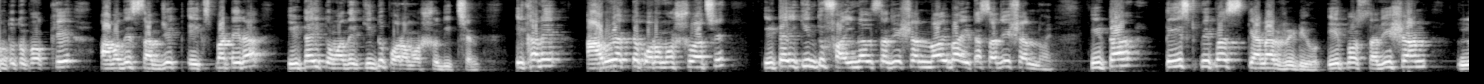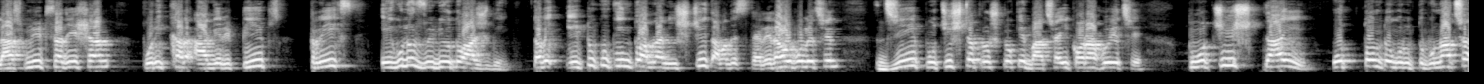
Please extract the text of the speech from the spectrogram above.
অন্ততপক্ষে আমাদের সাবজেক্ট এক্সপার্টেরা, এটাই তোমাদের কিন্তু পরামর্শ দিচ্ছেন। এখানে আরও একটা পরামর্শ আছে, এটাই কিন্তু ফাইনাল সাজেশন নয় বা এটা সাজেশন নয়, এটা টেস্ট পেপার স্ক্যানার ভিডিও এরপর সাজেশন লাস্ট মিনিট সাজেশন পরীক্ষার আগের টিপস ট্রিক্স এগুলোর ভিডিও তো আসবেই। তবে এটুকু কিন্তু আমরা নিশ্চিত আমাদের স্যারেরাও বলেছেন, যে পঁচিশটা প্রশ্নকে বাছাই করা হয়েছে পঁচিশটাই অত্যন্ত গুরুত্বপূর্ণ। আচ্ছা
